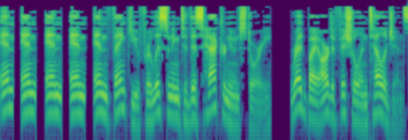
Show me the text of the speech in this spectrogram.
N, N, N, N, N. Thank you for listening to this HackerNoon story, read by Artificial Intelligence.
